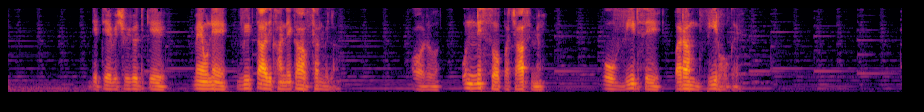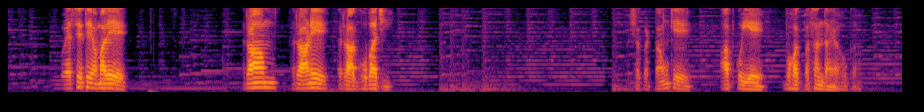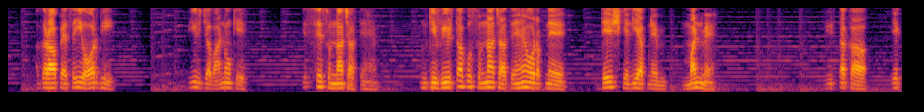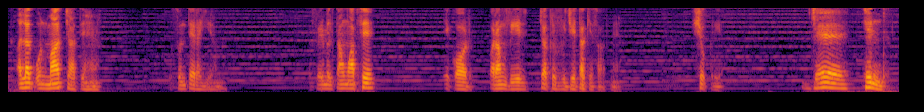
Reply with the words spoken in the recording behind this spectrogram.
द्वितीय विश्व युद्ध के में उन्हें वीरता दिखाने का अवसर मिला और 1950 में वो वीर से परम वीर हो गए। ऐसे थे हमारे राम राणे राघोबा जी। आशा करता हूँ कि आपको ये बहुत पसंद आया होगा। अगर आप ऐसे ही और भी वीर जवानों के किस्से सुनना चाहते हैं, उनकी वीरता को सुनना चाहते हैं और अपने देश के लिए अपने मन में वीरता का एक अलग उन्माद चाहते हैं तो सुनते रहिए हमें। फिर मिलता हूँ आपसे एक और परमवीर चक्र विजेता के साथ में। शुक्रिया। जय हिंद।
